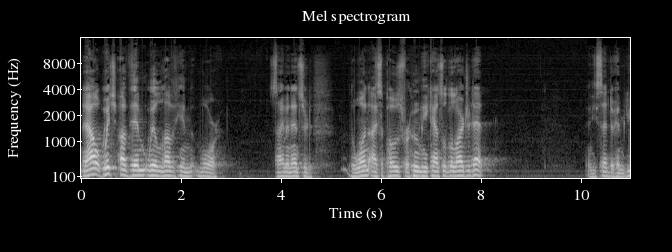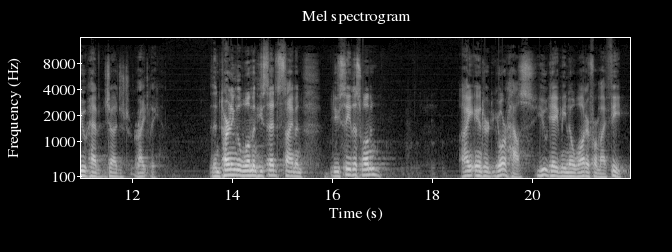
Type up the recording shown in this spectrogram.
Now, which of them will love him more? Simon answered, The one, I suppose, for whom he canceled the larger debt. And he said to him, You have judged rightly. Then turning to the woman, he said to Simon, Do you see this woman? I entered your house. You gave me no water for my feet,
